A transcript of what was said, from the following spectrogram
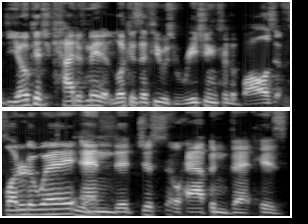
Jokic kind of made it look as if he was reaching for the ball as it fluttered away, yes. and it just so happened that his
